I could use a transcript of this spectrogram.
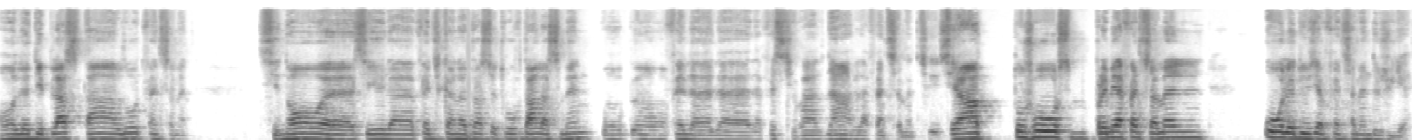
on le déplace dans l'autre fin de semaine. Sinon, euh, si la fête du Canada se trouve dans la semaine, on, on fait le festival dans la fin de semaine. C'est toujours première fin de semaine ou le deuxième fin de semaine de juillet.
